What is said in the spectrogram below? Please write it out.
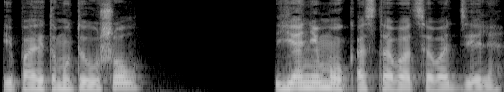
И поэтому ты ушел? Я не мог оставаться в отделе.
